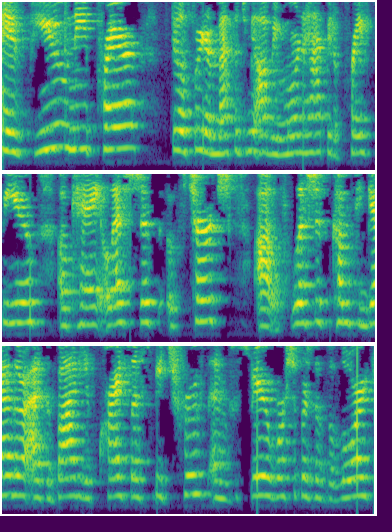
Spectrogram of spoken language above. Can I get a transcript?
if you need prayer, feel free to message me. I'll be more than happy to pray for you. Okay, let's just, church, uh, let's just come together as a body of Christ. Let's be truth and spirit worshipers of the Lord.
